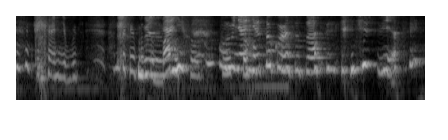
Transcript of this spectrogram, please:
какая-нибудь. Такая просто баба У меня нет такой ассоциации с тетей Светой.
